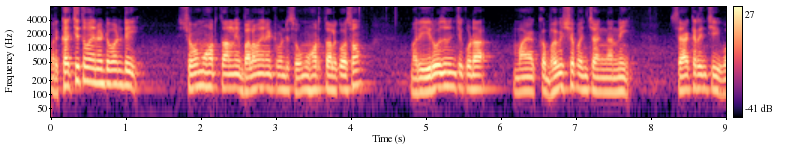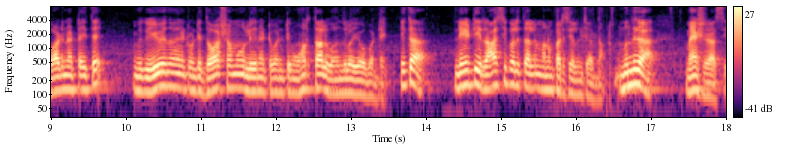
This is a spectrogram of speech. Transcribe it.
మరి ఖచ్చితమైనటువంటి శుభముహూర్తాలని బలమైనటువంటి శుభముహూర్తాల కోసం మరి ఈ రోజు నుంచి కూడా మా యొక్క భవిష్య పంచాంగాన్ని సేకరించి వాడినట్టయితే మీకు ఏ విధమైనటువంటి దోషము లేనటువంటి ముహూర్తాలు అందులో ఇవ్వబడ్డాయి. ఇక నేటి రాశి ఫలితాలను మనం పరిశీలన చేద్దాం. ముందుగా మేషరాశి.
